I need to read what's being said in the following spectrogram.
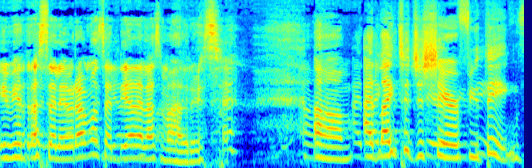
Y mientras celebramos el Día de las Madres, um, I'd like to just share a few things.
